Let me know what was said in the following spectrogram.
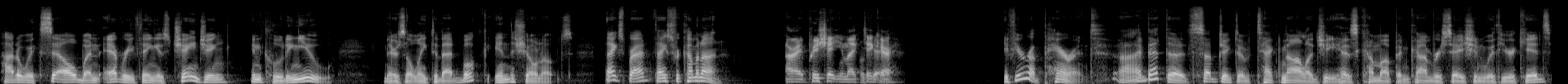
How to Excel When Everything is Changing, Including You. There's a link to that book in the show notes. Thanks, Brad. Thanks for coming on. All right. Appreciate you, Mike. Okay. Take care. If you're a parent, I bet the subject of technology has come up in conversation with your kids.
